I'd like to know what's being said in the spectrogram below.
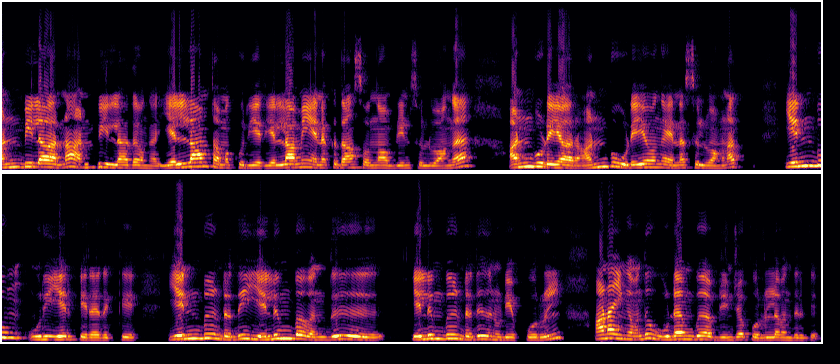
அன்பிலார்னா அன்பு இல்லாதவங்க. எல்லாம் தமக்குரியர். எல்லாமே எனக்கு தான் சொந்தம் அப்படின்னு சொல்லுவாங்க. அன்புடையார் அன்பு உடையவங்க என்ன சொல்லுவாங்கன்னா என்பும் உரியர் பிறருக்கு. என்புன்றது எலும்ப வந்து எலும்புன்றது இதனுடைய பொருள். ஆனா இங்க வந்து உடம்பு அப்படின்ற பொருள்ல வந்திருக்கு.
